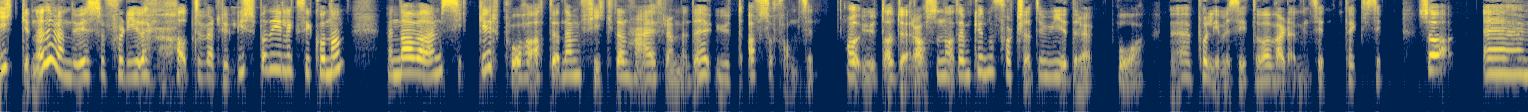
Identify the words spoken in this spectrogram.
Ikke nødvendigvis fordi de hadde veldig lyst på de leksikonene, men da var de sikre på at de fikk denne fremmede ut av sofaen sin og ut av døra, sånn at de kunne fortsette videre på, eh, på livet sitt og hverdagen sin. Så eh,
